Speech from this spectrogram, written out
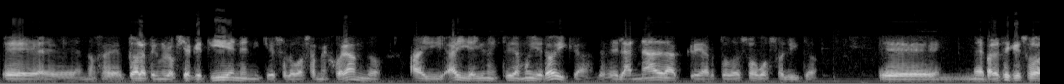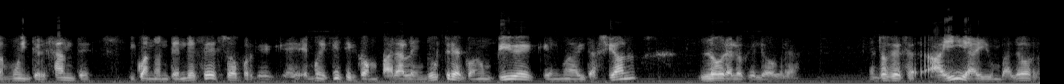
eh, no sé, toda la tecnología que tienen y que eso lo vaya mejorando, hay, hay, hay una historia muy heroica, desde la nada crear todo eso vos solito. Eh, me parece que eso es muy interesante y cuando entendés eso, porque es muy difícil comparar la industria con un pibe que en una habitación logra lo que logra. Entonces ahí hay un valor.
